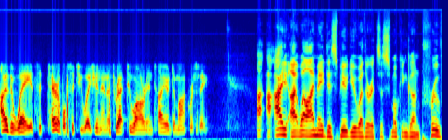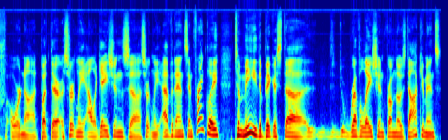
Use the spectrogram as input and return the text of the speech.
either way, it's a terrible situation and a threat to our entire democracy. I, I, I, well, I may dispute you whether it's a smoking gun proof or not, but there are certainly allegations, uh, certainly evidence, and frankly, to me, the biggest uh, revelation from those documents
